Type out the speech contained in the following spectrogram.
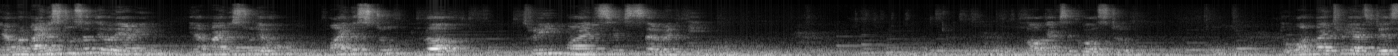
यहाँ पर minus 2 से तेरे यहाँ भी यहाँ minus 2 देखो minus 2 log 3.678 log x equals to 1 by 3 as it is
